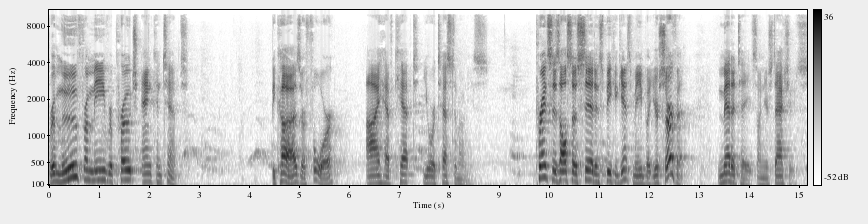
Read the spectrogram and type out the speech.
Remove from me reproach and contempt, because, or for, I have kept your testimonies. Princes also sit and speak against me, but your servant meditates on your statutes.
